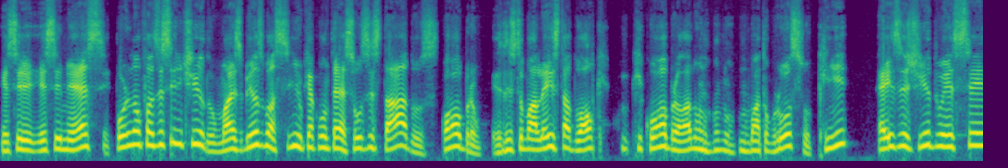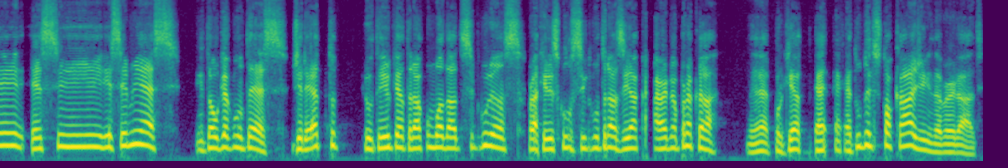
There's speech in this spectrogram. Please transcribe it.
esse ICMS por não fazer sentido. Mas, mesmo assim, o que acontece? Os estados cobram. Existe uma lei estadual que, que cobra lá no, no- no Mato Grosso que é exigido esse, esse ICMS. Então, o que acontece? Direto, eu tenho que entrar com um mandado de segurança para que eles consigam trazer a carga para cá. Né? Porque é, é, é tudo estocagem, na verdade.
